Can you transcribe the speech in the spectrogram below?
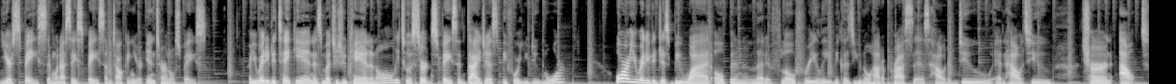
your space, and when I say space, I'm talking your internal space. Are you ready to take in as much as you can and only to a certain space and digest before you do more? Or are you ready to just be wide open, let it flow freely because you know how to process, how to do, and how to churn out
